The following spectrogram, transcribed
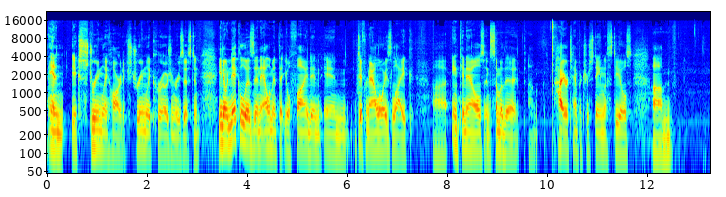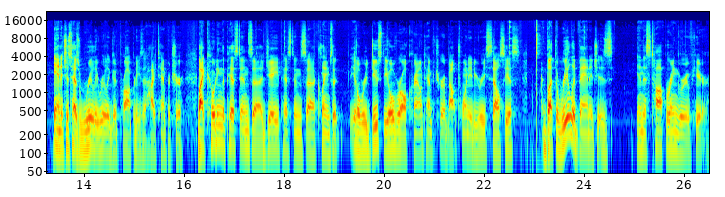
and extremely hard, extremely corrosion resistant. You know, nickel is an element that you'll find in, in different alloys like uh, Inconels and some of the um, higher temperature stainless steels. Um, and it just has really, really good properties at high temperature. By coating the pistons, uh, JE Pistons uh, claims that it'll reduce the overall crown temperature about 20 degrees Celsius. But the real advantage is in this top ring groove here.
